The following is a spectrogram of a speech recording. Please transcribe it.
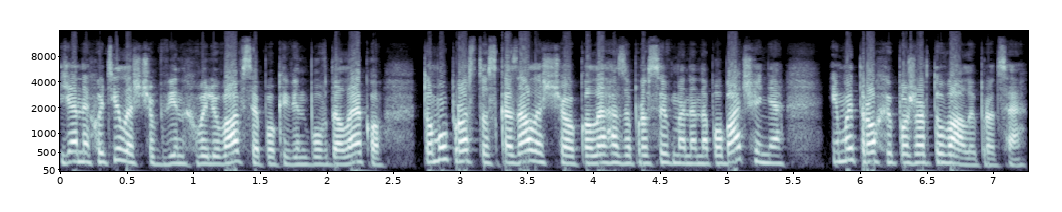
Я не хотіла, щоб він хвилювався, поки він був далеко, тому просто сказала, що колега запросив мене на побачення, і ми трохи пожартували про це.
